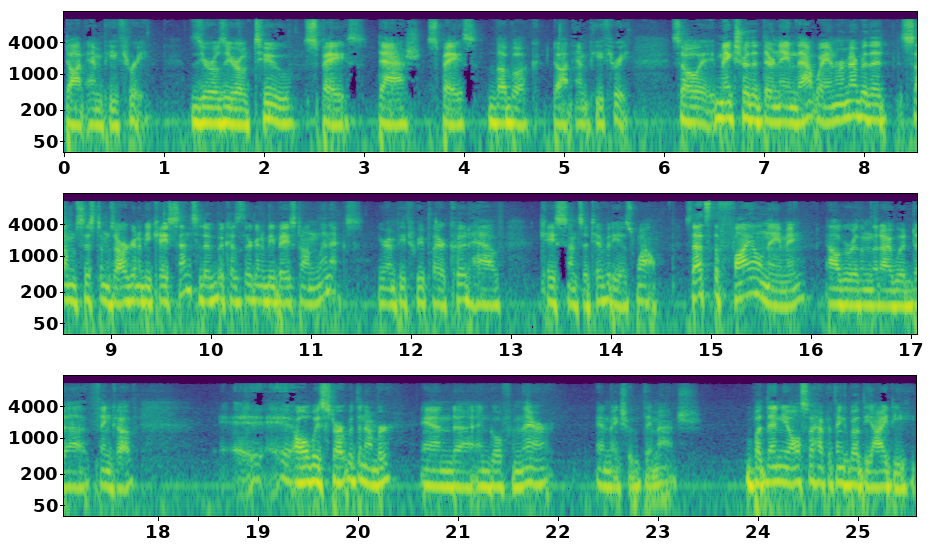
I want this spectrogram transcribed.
dot mp3. 002 space dash space the book dot mp3. So uh, make sure that they're named that way. And remember that some systems are going to be case sensitive because they're going to be based on Linux. Your MP3 player could have case sensitivity as well. So that's the file naming algorithm that I would uh, think of. Always start with the number and uh, and go from there and make sure that they match. But then you also have to think about the ID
